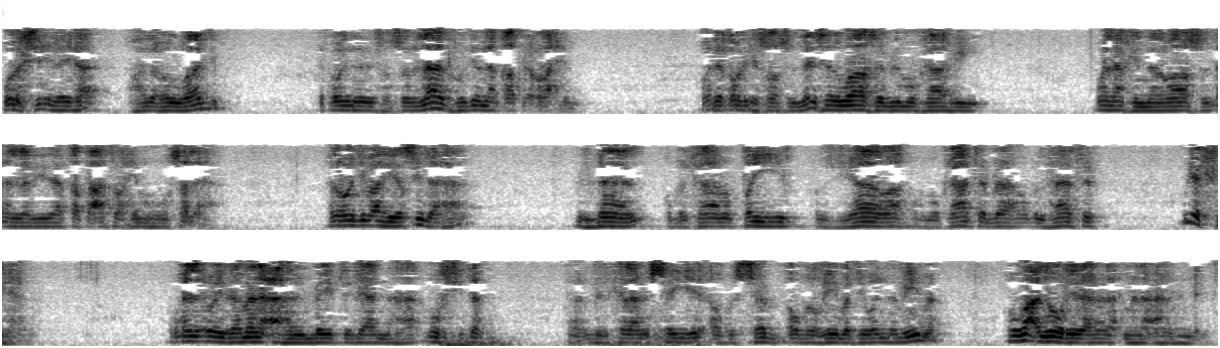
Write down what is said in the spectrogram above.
ويحسن إليها وهذا هو الواجب. يقول النبي صلى الله عليه وسلم لا يدخل الجنة قاطع الرحم. ولقوله صلى الله عليه وسلم ليس الواصل بالمكافي ولكن الواصل الذي إذا قطعت رحمه وصلها فالواجب عليه يصلها بالمال وبالكلام الطيب والزيارة والمكاتبة وبالهاتف ويكفي هذا. وإذا منعها من بيته لأنها مفسدة بالكلام السيء أو بالسب أو بالغيبة والنميمة هو معذور إذا منعها من بيته.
